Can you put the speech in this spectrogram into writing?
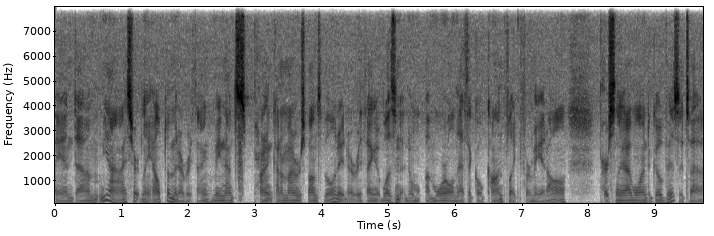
And um, yeah, I certainly helped them and everything. I mean, that's kind of my responsibility and everything. It wasn't a moral and ethical conflict for me at all. Personally, I wanted to go visit uh,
